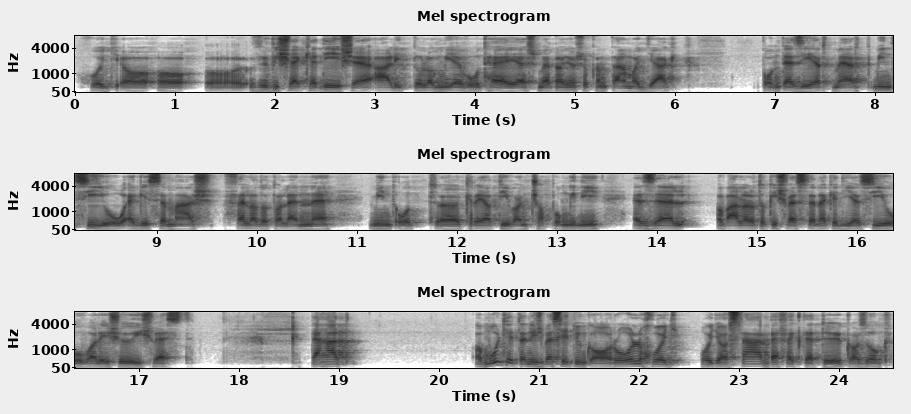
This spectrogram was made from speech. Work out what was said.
hogy a, a, az ő viselkedése állítólag milyen volt helyes, mert nagyon sokan támadják, pont ezért, mert mint CEO egészen más feladata lenne, mint ott kreatívan csapongni, ezzel a vállalatok is vesztenek egy ilyen CEO-val, és ő is veszt. Tehát a múlt héten is beszéltünk arról, hogy, hogy a sztár befektetők azok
